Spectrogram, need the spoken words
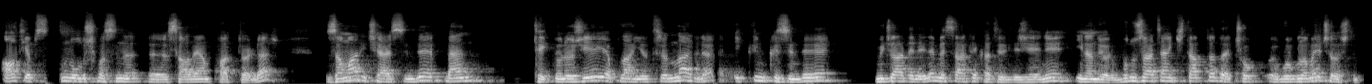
altyapısının oluşmasını e, sağlayan faktörler. Zaman içerisinde ben teknolojiye yapılan yatırımlarla iklim krizinde mücadeleyle mesafe kat edileceğine inanıyorum. Bunu zaten kitapta da çok e, vurgulamaya çalıştım.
